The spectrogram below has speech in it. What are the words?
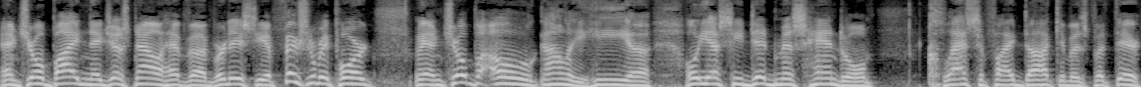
And Joe Biden, they just now have uh, released the official report, and Joe, oh golly, he, uh, oh yes, he did mishandle classified documents, but there,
